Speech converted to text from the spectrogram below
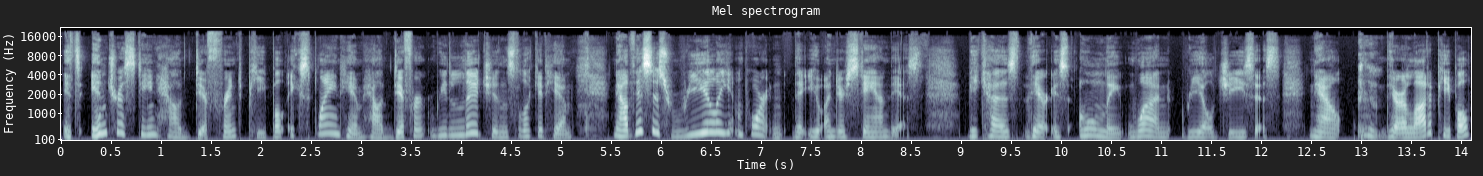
It's interesting how different people explain him, how different religions look at him. Now, this is really important that you understand this because there is only one real Jesus. Now, there are a lot of people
